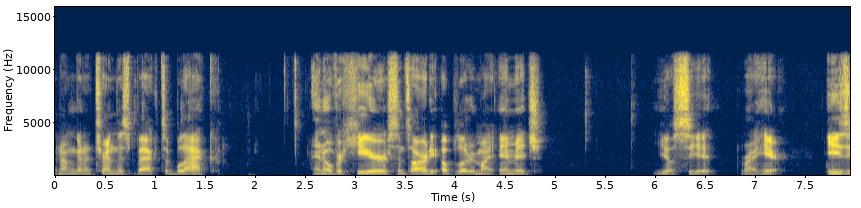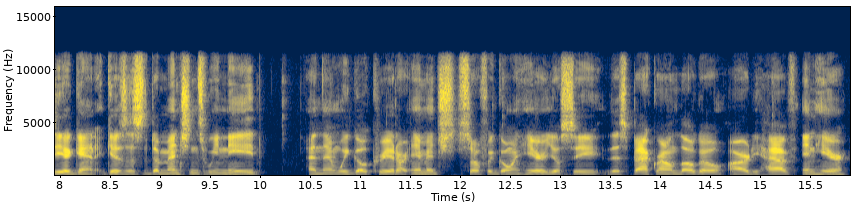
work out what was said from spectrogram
and I'm gonna turn this back to black. And over here, since I already uploaded my image, you'll see it right here. Easy again, it gives us the dimensions we need, and then we go create our image. So if we go in here, you'll see this background logo I already have in here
